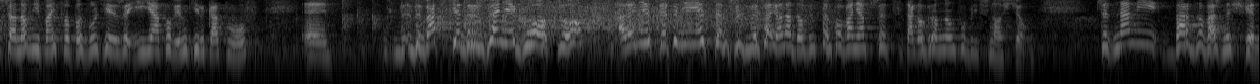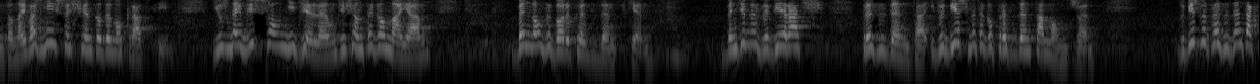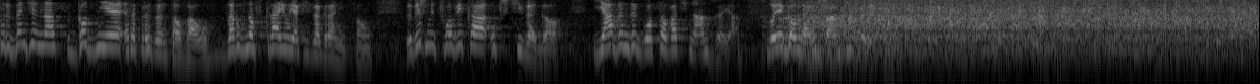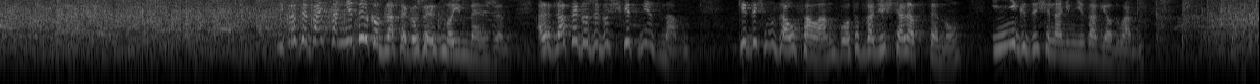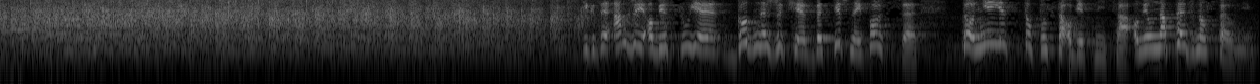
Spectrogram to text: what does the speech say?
Szanowni Państwo, pozwólcie, że i ja powiem kilka słów. E, wy- Wybaczcie drżenie głosu, ale niestety nie jestem przyzwyczajona do występowania przed tak ogromną publicznością. Przed nami bardzo ważne święto, najważniejsze święto demokracji. Już w najbliższą niedzielę, 10 maja, będą wybory prezydenckie. Będziemy wybierać prezydenta i wybierzmy tego prezydenta mądrze. Wybierzmy prezydenta, który będzie nas godnie reprezentował, zarówno w kraju, jak i za granicą. Wybierzmy człowieka uczciwego. Ja będę głosować na Andrzeja, mojego męża. I proszę Państwa, nie tylko dlatego, że jest moim mężem, ale dlatego, że go świetnie znam. Kiedyś mu zaufałam, było to 20 lat temu i nigdy się na nim nie zawiodłam. I gdy Andrzej obiecuje godne życie w bezpiecznej Polsce, to nie jest to pusta obietnica. On ją na pewno spełni.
